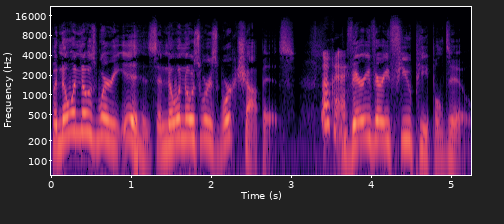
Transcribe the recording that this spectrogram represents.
but no one knows where he is and no one knows where his workshop is. Okay. Very, very few people do.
